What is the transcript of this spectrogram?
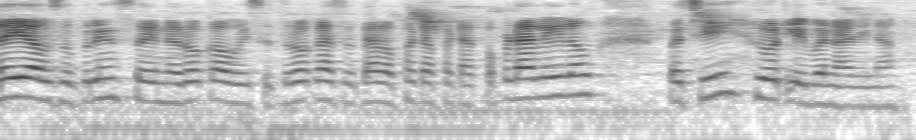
લઈ આવશું પ્રિન્સ એને રોકાવીશું તો રોકાશે. તારો ફટાફટા કપડાં લઈ લઉં, પછી રોટલી બનાવી નાખું.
